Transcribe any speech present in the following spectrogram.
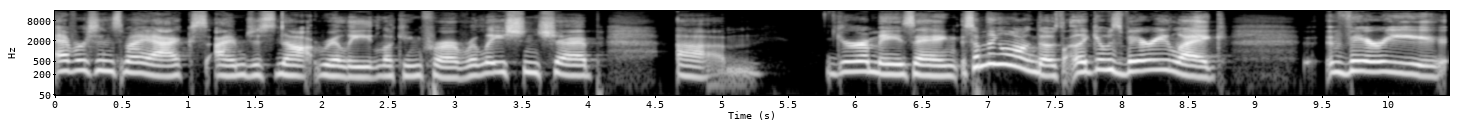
ever since my ex, I'm just not really looking for a relationship. Um, you're amazing. Something along those like it was very like very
